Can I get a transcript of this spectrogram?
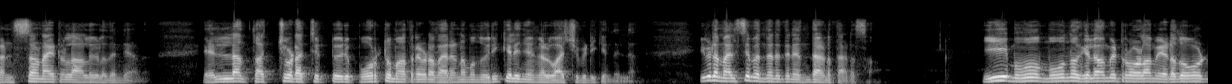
കൺസേൺ ആയിട്ടുള്ള ആളുകൾ തന്നെയാണ്. എല്ലാം തച്ചുടച്ചിട്ട് ഒരു പോർട്ട് മാത്രം ഇവിടെ വരണമെന്ന് ഒരിക്കലും ഞങ്ങൾ വാശി പിടിക്കുന്നില്ല. ഇവിടെ മത്സ്യബന്ധനത്തിന് എന്താണ് തടസ്സം? ഈ മൂ മൂന്ന് കിലോമീറ്ററോളം ഇടതോ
